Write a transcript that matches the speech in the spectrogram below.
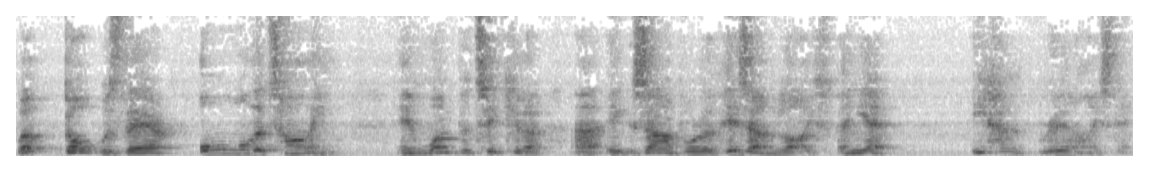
Well, God was there all the time in one particular uh, example of his own life, and yet he hadn't realised it.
